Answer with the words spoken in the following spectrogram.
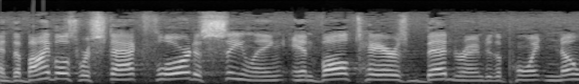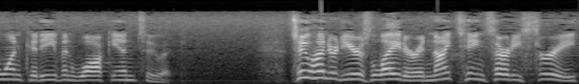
And the Bibles were stacked floor to ceiling in Voltaire's bedroom to the point no one could even walk into it. 200 years later, in 1933,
